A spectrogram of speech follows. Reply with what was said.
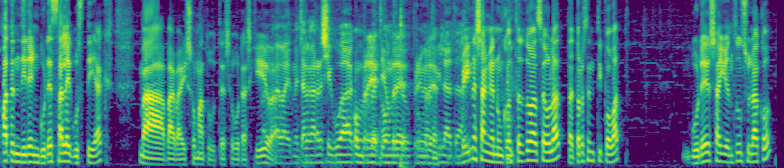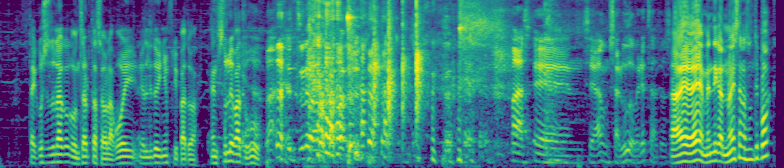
joaten diren gure zale guztiak, ba, bai, bai, somatu dute, seguraski. Bai, Ba. bai, metal garrasikoak, Hombre, beti hombre, hombre. eta... Behin esan genuen kontzertu bat zeula, eta etorzen tipo bat, gure saio entzun zulako, eta ikusi zulako kontzertua zeula, goi gelditu ginen flipatua. Entzule bat dugu. Entzule bat. Bas, eh, zera, un saludo beretzat. A ver, eh, mendikan, no izan azun tipoak?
